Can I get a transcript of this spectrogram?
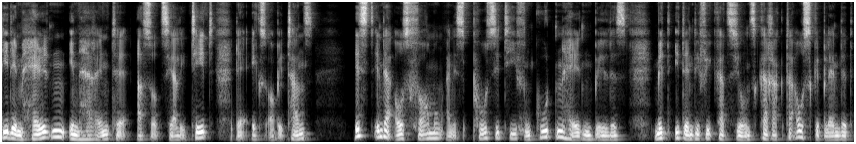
Die dem Helden inhärente Asozialität der Exorbitanz ist in der Ausformung eines positiven, guten Heldenbildes mit Identifikationscharakter ausgeblendet,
